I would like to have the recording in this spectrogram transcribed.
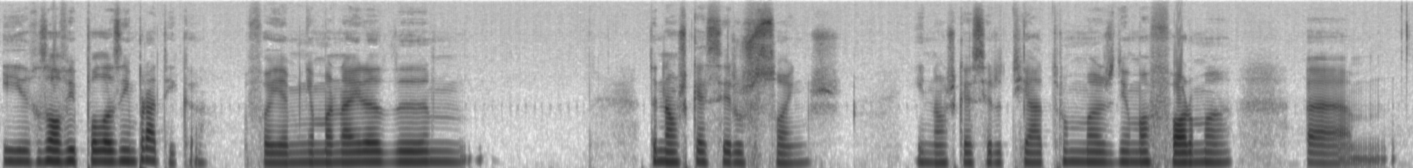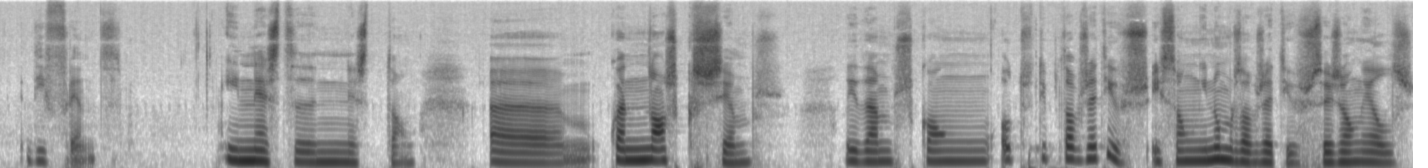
e resolvi pô-las em prática. Foi a minha maneira de, de não esquecer os sonhos e não esquecer o teatro, mas de uma forma um, diferente. E neste, neste tom, um, quando nós crescemos, lidamos com outro tipo de objetivos e são inúmeros objetivos, sejam eles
